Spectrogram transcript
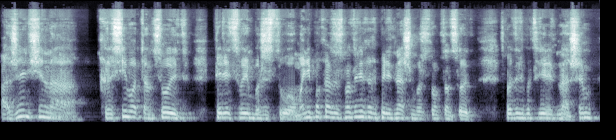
а женщина красиво танцует перед своим божеством. Они показывают, смотри, как перед нашим божеством танцует, смотри, как перед нашим.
